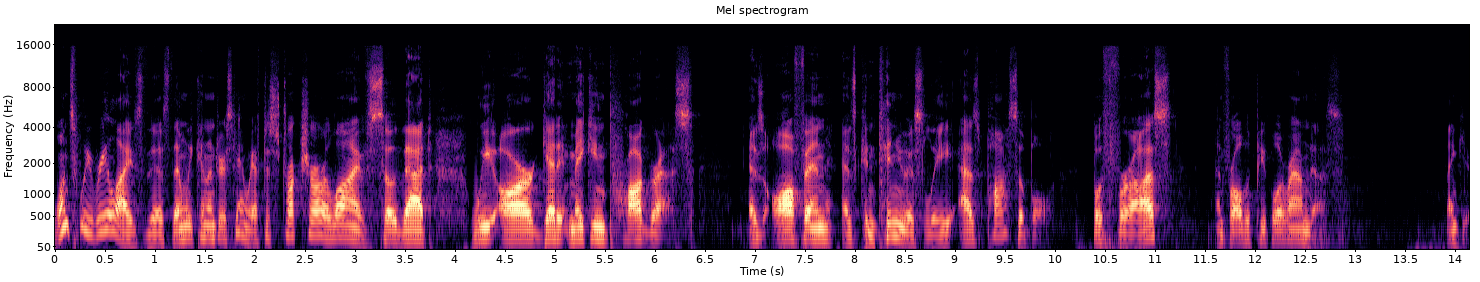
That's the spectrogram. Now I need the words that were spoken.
Once we realize this, then we can understand we have to structure our lives so that we are getting, making progress as often, as continuously as possible, both for us and for all the people around us. Thank you.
